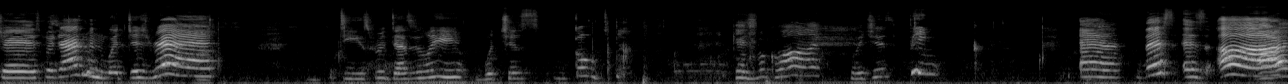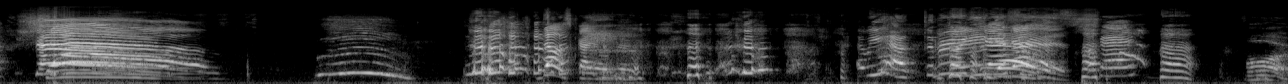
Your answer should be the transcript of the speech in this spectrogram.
J is for Jasmine, which is red. D is for Desiree, which is gold. K is for Claude, which is pink. And this is our shells. that was Sky over. and we have three guests. Okay. Four.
